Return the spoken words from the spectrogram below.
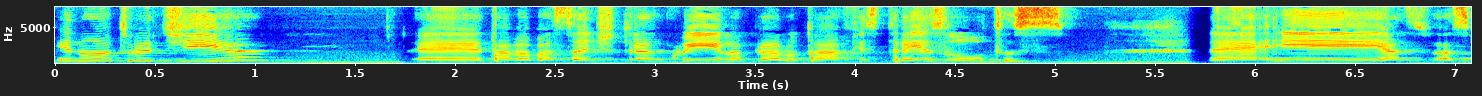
E no outro dia, estava é, bastante tranquila para lutar. Fiz três lutas né? E as, as,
